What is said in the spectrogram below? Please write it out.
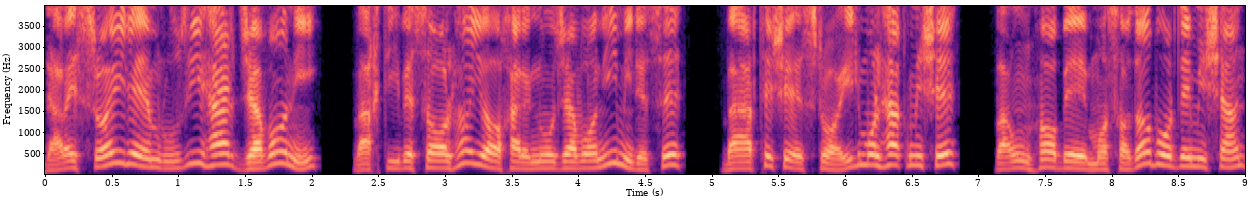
در اسرائیل امروزی هر جوانی وقتی به سالهای آخر نوجوانی می‌رسه به ارتش اسرائیل ملحق میشه و اونها به ماسادا برده میشن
